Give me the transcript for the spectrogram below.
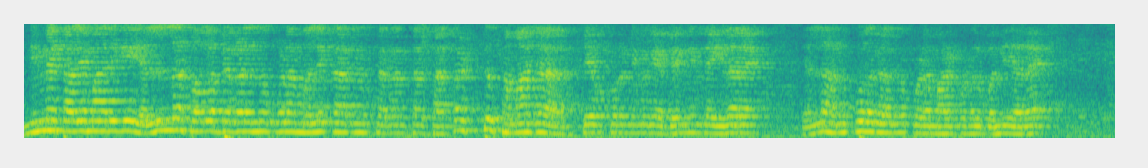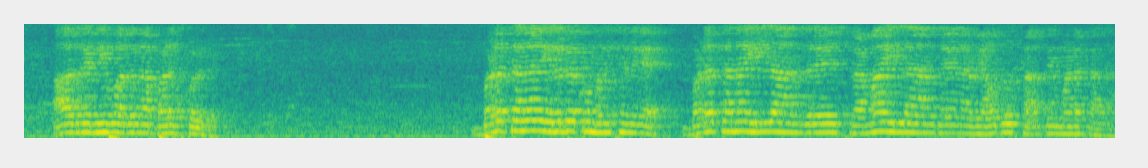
ನಿಮ್ಮ ತಲೆಮಾರಿಗೆ ಎಲ್ಲ ಸೌಲಭ್ಯಗಳನ್ನು ಕೂಡ ಮಲ್ಲಿಕಾರ್ಜುನ್ ಸರ್ ಅಂತ ಸಾಕಷ್ಟು ಸಮಾಜ ಸೇವಕರು ನಿಮಗೆ ಬೆನ್ನಿಂದ ಇದ್ದಾರೆ. ಎಲ್ಲ ಅನುಕೂಲಗಳನ್ನು ಕೂಡ ಮಾಡಿಕೊಡಲು ಬಂದಿದ್ದಾರೆ. ಆದರೆ ನೀವು ಅದನ್ನ ಬಳಸ್ಕೊಳ್ಬೇಕು. ಬಡತನ ಇರಬೇಕು ಮನುಷ್ಯನಿಗೆ. ಬಡತನ ಇಲ್ಲ ಅಂದ್ರೆ, ಶ್ರಮ ಇಲ್ಲ ಅಂದ್ರೆ ನಾವು ಯಾವುದೂ ಸಾಧನೆ ಮಾಡೋಕ್ಕಾಗಲ್ಲ.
